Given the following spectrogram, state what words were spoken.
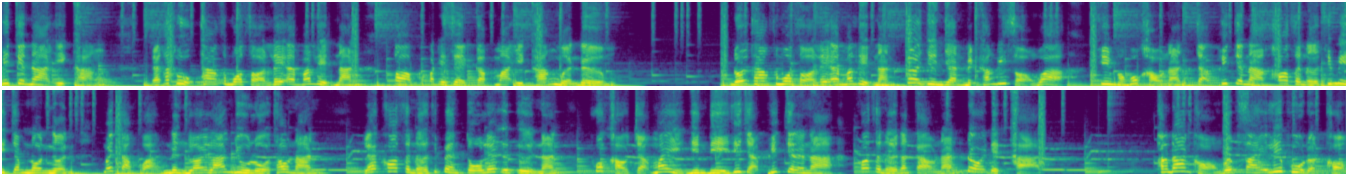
พิจารณาอีกครั้งแต่ก็ถูกทางสโมสรเลอัลมาดริดนั้น ตอบปฏิเสธกลับมาอีกครั้งเหมือนเดิม โดยทางสโมสรเรอัลมาดริดนั้นก็ยืนยันเป็นครั้งที่ 2 ว่าทีมของพวกเขานั้นจะพิจารณาข้อเสนอที่มีจำนวนเงิน ไม่ต่ำกว่า 100 ล้านยูโรเท่านั้น และข้อเสนอที่เป็นตัวเลขอื่น ๆ นั้น พวกเขาจะไม่ยินดีที่จะพิจารณาข้อเสนอดังกล่าวนั้นโดยเด็ดขาด ทางด้านของเว็บไซต์ l i v e r p o o l c o m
